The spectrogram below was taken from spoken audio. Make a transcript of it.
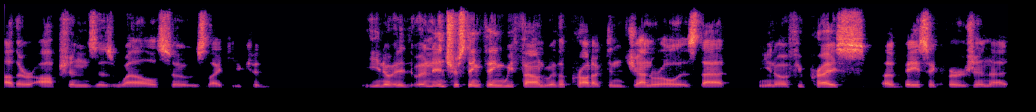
other options as well. So it was like you could, you know, it, an interesting thing we found with a product in general is that you know if you price a basic version at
